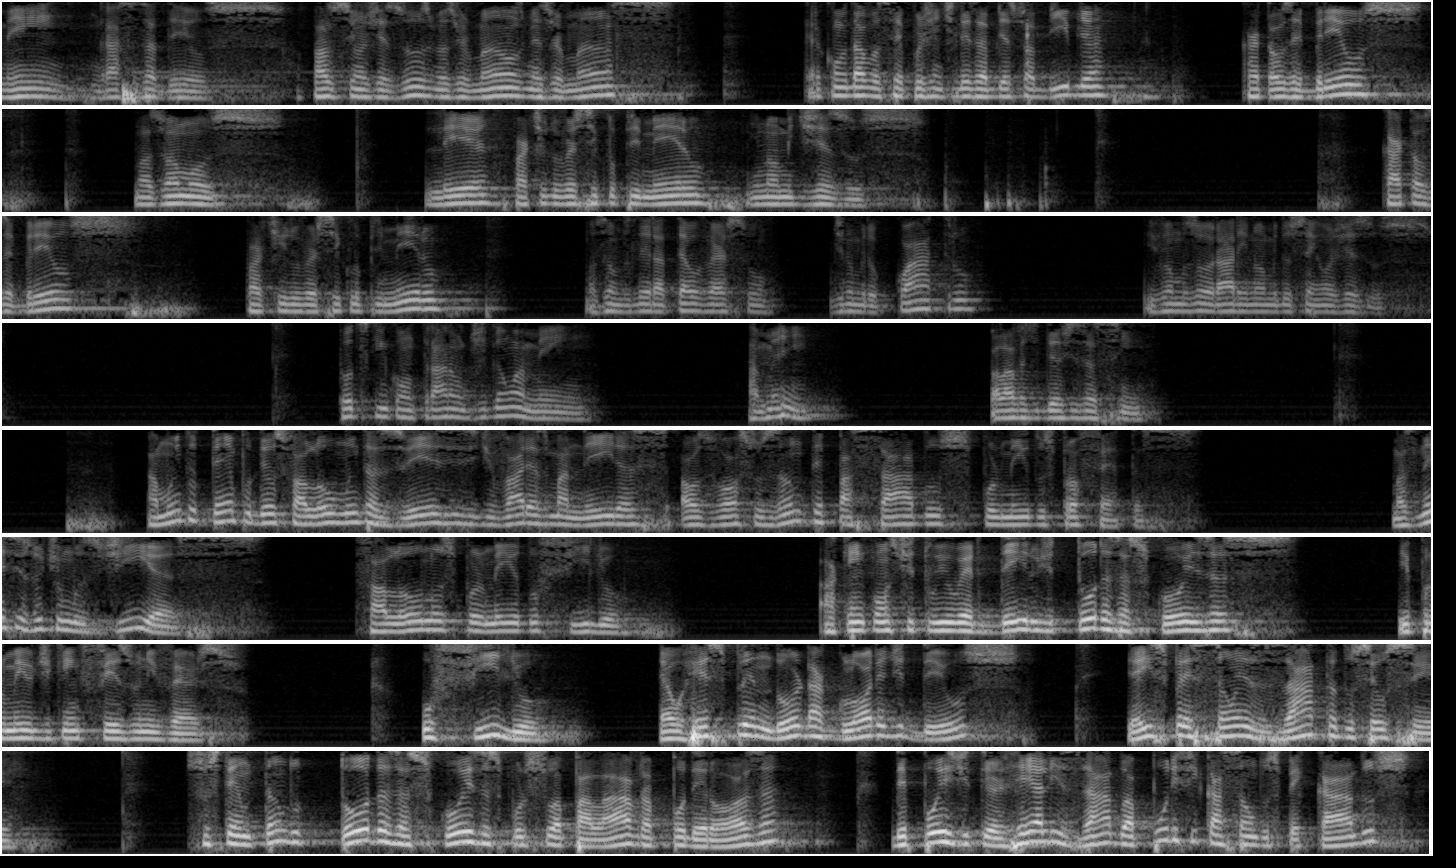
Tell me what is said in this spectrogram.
Amém. Graças a Deus. Paz do Senhor Jesus, meus irmãos, minhas irmãs. Quero convidar você, por gentileza, a abrir a sua Bíblia, carta aos Hebreus. Nós vamos ler a partir do versículo 1, em nome de Jesus. Carta aos Hebreus, a partir do versículo 1. Nós vamos ler até o verso de número 4 e vamos orar em nome do Senhor Jesus. Todos que encontraram, digam amém. Amém? A palavra de Deus diz assim: Há muito tempo Deus falou muitas vezes e de várias maneiras aos vossos antepassados por meio dos profetas. Mas nesses últimos dias, falou-nos por meio do Filho a quem constituiu o herdeiro de todas as coisas e por meio de quem fez o universo. O Filho é o resplendor da glória de Deus e a expressão exata do seu ser, sustentando todas as coisas por Sua palavra poderosa, depois de ter realizado a purificação dos pecados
